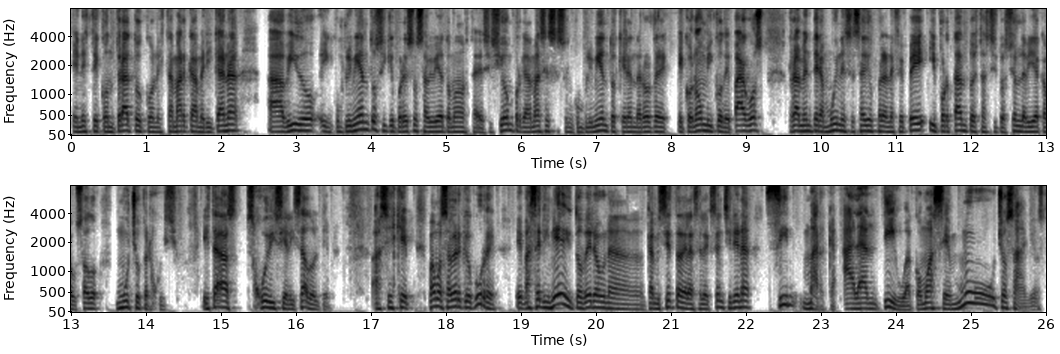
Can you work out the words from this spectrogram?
este contrato con esta marca americana ha habido incumplimientos y que por eso se había tomado esta decisión, porque además esos incumplimientos que eran de orden económico, de pagos, realmente eran muy necesarios para la NFP y por tanto esta situación le había causado mucho perjuicio. Está judicializado el tema. Así es que vamos a ver qué ocurre. Eh, va a ser inédito ver a una camiseta de la selección chilena sin marca, a la antigua, como hace muchos años,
